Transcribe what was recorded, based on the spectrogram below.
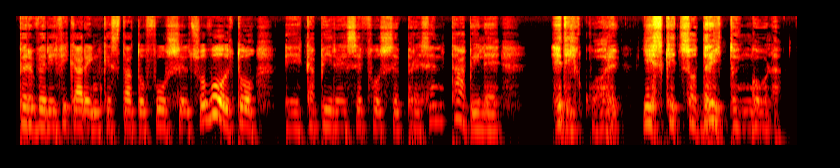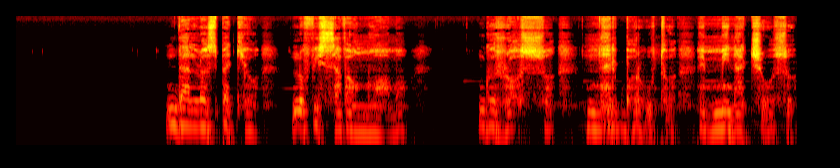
per verificare in che stato fosse il suo volto e capire se fosse presentabile, ed il cuore gli schizzò dritto in gola. Dallo specchio lo fissava un uomo grosso, nerboruto e minaccioso.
